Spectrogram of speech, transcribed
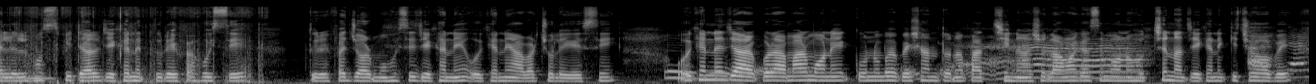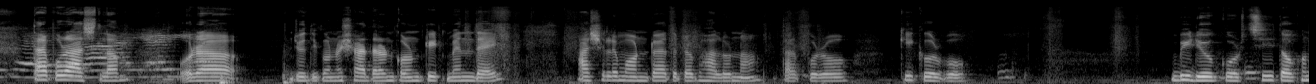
এল এল হসপিটাল যেখানে তুরেফা হয়েছে তুরেফা জন্ম হয়েছে যেখানে, ওইখানে আবার চলে গেছি। ওইখানে যাওয়ার পর আমার মনে কোনোভাবে সান্ত্বনা পাচ্ছি না। আসলে আমার কাছে মনে হচ্ছে না যে এখানে কিছু হবে। তারপরে আসলাম। ওরা যদি কোনো সাধারণ কোনো ট্রিটমেন্ট দেয়, আসলে মনটা এতটা ভালো না। তারপরও কি করব? ভিডিও করছি, তখন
